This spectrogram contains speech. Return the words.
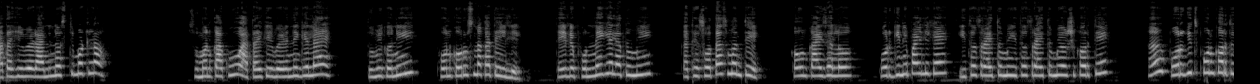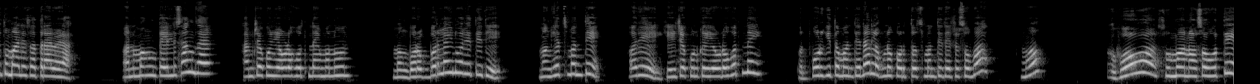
आता ही वेळ आली नसती म्हटलं. सुमन काकू आता काही वेळ नाही गेलाय. तुम्ही कनी फोन करूच नका तेले तेले फोन नाही गेला तुम्ही का ते स्वतःच म्हणते? काऊन काय झालं? पोरगीने पाहिली काय? इथंच राहतो मी इथंच राहतो मी अशी करते? हा पोरगीच फोन करते तुम्हाला सतरा वेळा. आणि मग त्याला सांगा आमच्याकडून एवढं होत नाही म्हणून. मग बरोबर लाईनवर येते ते. मग हेच म्हणते अरे याच्याकडून काही एवढं होत नाही. पण पोरगी तर म्हणते ना लग्न करतोच म्हणते त्याच्यासोबत. मग? हो, हो सुमन असं होते.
